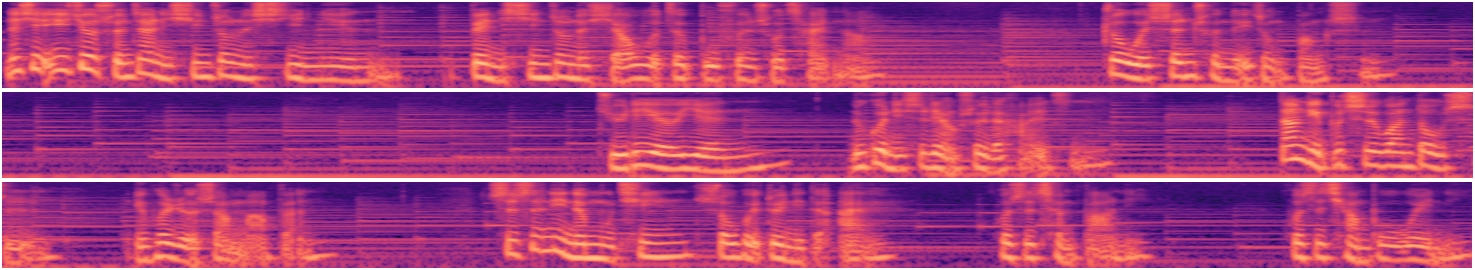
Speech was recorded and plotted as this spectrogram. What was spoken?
那些依旧存在你心中的信念，被你心中的小我这部分所采纳，作为生存的一种方式。举例而言，如果你是两岁的孩子，当你不吃豌豆时，你会惹上麻烦。此时，你的母亲收回对你的爱，或是惩罚你，或是强迫喂你。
